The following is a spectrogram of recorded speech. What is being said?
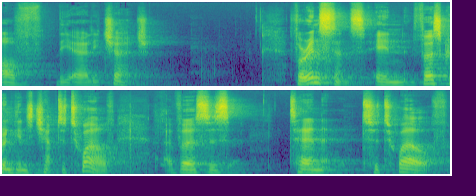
of the early church. For instance, in 1 Corinthians chapter 12, verses 10 to 12.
